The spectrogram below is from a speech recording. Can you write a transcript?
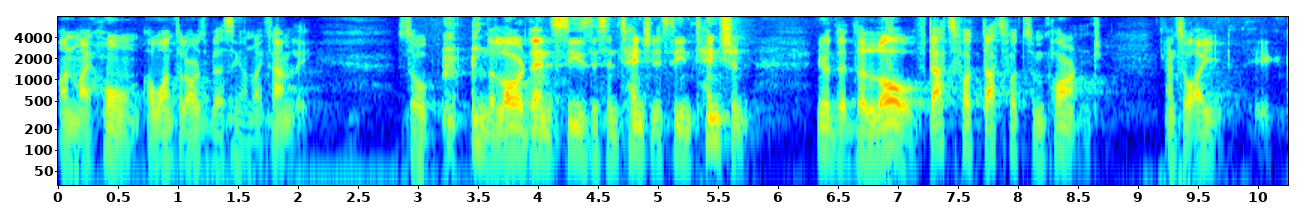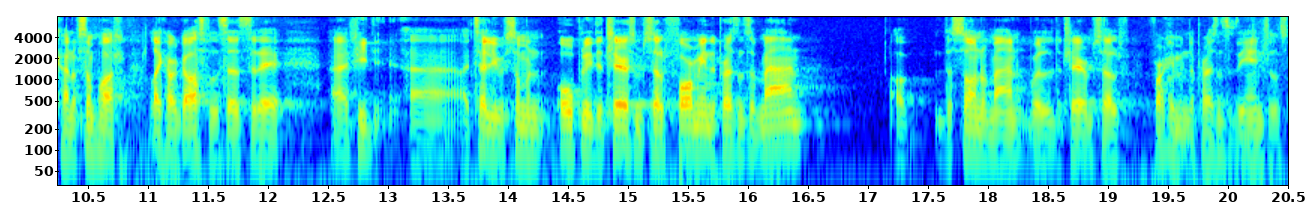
on my home. I want the Lord's blessing on my family. So the Lord then sees this intention. It's the intention, you know, the, the love. That's what that's what's important. And so I, kind of somewhat like our gospel says today, uh, if he, uh, I tell you, if someone openly declares himself for me in the presence of man, of the Son of Man, will declare himself for him in the presence of the angels.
